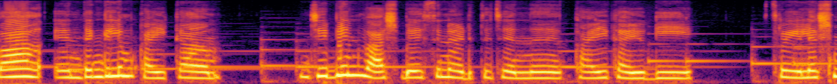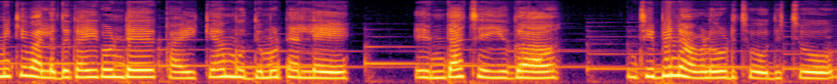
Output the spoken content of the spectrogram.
വാ എന്തെങ്കിലും കഴിക്കാം. ജിബിൻ വാഷ് ബേസിനടുത്ത് ചെന്ന് കൈ കഴുകി ശ്രീലക്ഷ്മിക്ക് വലത് കൈ കൊണ്ട് കഴിക്കാൻ ബുദ്ധിമുട്ടല്ലേ? എന്താ ചെയ്യുക? ജിബിൻ അവളോട് ചോദിച്ചു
